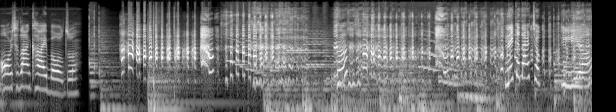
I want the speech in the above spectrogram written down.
Ortadan kayboldu. Ne kadar çok gülüyor.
